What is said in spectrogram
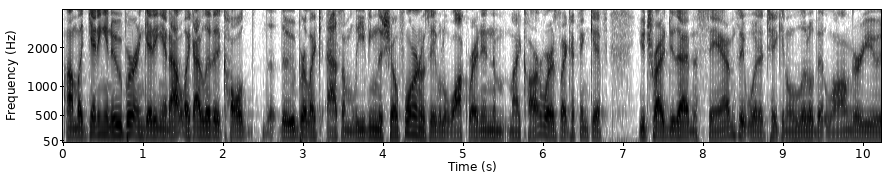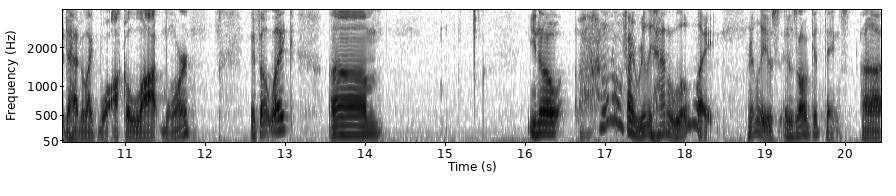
Um, like getting an Uber and getting it out. Like I literally called the, the Uber like as I'm leaving the show floor and was able to walk right into my car. Whereas like I think if you try to do that in the sands, it would have taken a little bit longer. You'd had to like walk a lot more. It felt like. Um, you know, I don't know if I really had a low light. Really, it was it was all good things. Uh,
